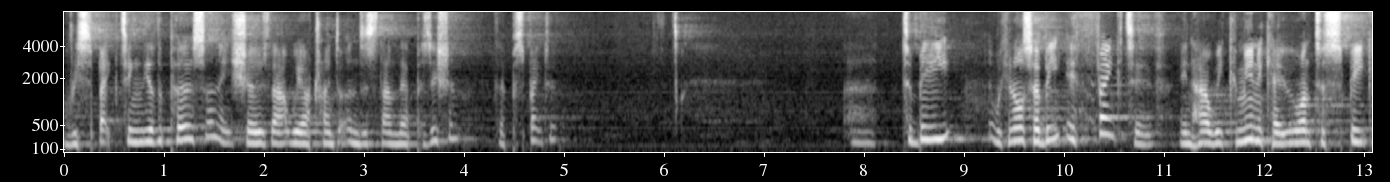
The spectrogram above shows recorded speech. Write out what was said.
respecting the other person, it shows that we are trying to understand their position, their perspective. Uh, to be we can also be effective in how we communicate. We want to speak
